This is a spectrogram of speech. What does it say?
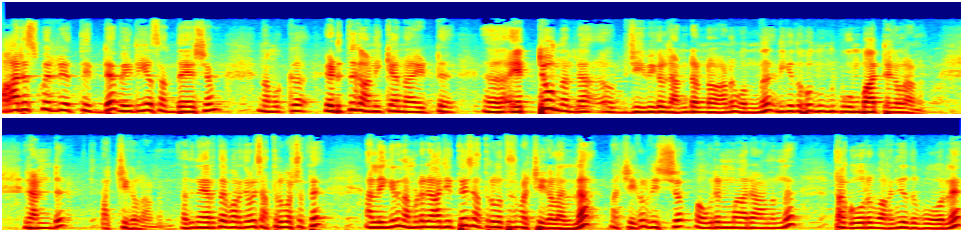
പാരസ്പര്യത്തിന്റെ വലിയ സന്ദേശം നമുക്ക് എടുത്തു കാണിക്കാനായിട്ട് ഏറ്റവും നല്ല ജീവികൾ രണ്ടെണ്ണമാണ്. ഒന്ന് എനിക്ക് തോന്നുന്നു പൂമ്പാറ്റകളാണ്. രണ്ട് പക്ഷികളാണ്. അത് നേരത്തെ പറഞ്ഞ പോലെ ശത്രുപക്ഷത്തെ അല്ലെങ്കിൽ നമ്മുടെ രാജ്യത്തെ ശത്രുപക്ഷ പക്ഷികളല്ല. പക്ഷികൾ വിശ്വ പൗരന്മാരാണെന്ന് തഗോർ പറഞ്ഞതുപോലെ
